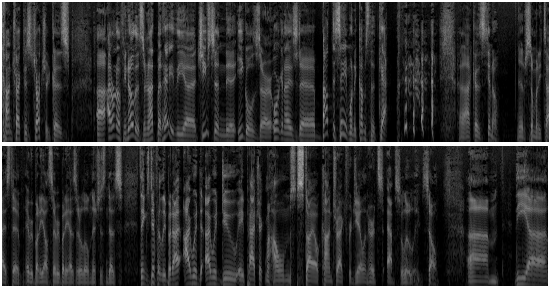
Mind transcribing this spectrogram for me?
contract is structured because uh, I don't know if you know this or not, but hey, the uh, Chiefs and the Eagles are organized uh, about the same when it comes to the cap because you know there's so many ties to everybody else. Everybody has their little niches and does things differently. But I, I would I would do a Patrick Mahomes style contract for Jalen Hurts absolutely. So um, the. Uh,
